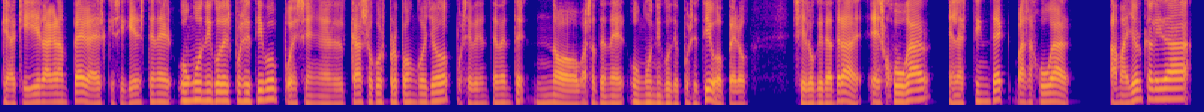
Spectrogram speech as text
que aquí la gran pega es que si quieres tener un único dispositivo, pues en el caso que os propongo yo, pues evidentemente no vas a tener un único dispositivo, pero si lo que te atrae es jugar, en la Steam Deck vas a jugar a mayor calidad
